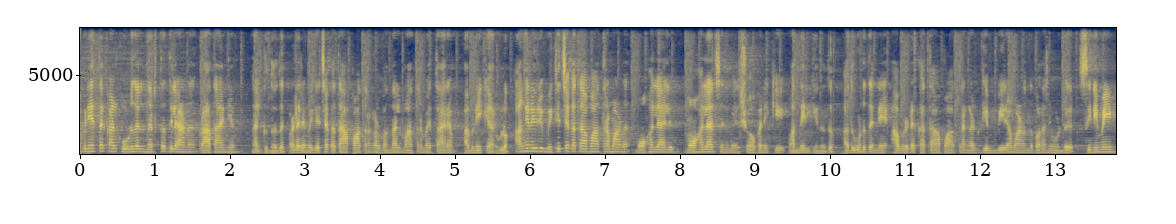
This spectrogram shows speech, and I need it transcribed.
അഭിനയത്തെക്കാൾ കൂടുതൽ നൃത്തത്തിലാണ് പ്രാധാന്യം നൽകുന്നത്. വളരെ മികച്ച കഥാപാത്രങ്ങൾ വന്നാൽ മാത്രമേ താരം അഭിനയിക്കാറുള്ളൂ. അങ്ങനെ ഒരു മികച്ച കഥാപാത്രമാണ് മോഹൻലാലും മോഹൻലാൽ സിനിമയിൽ ശോഭനയ്ക്ക് വന്നിരിക്കുന്നതും. അതുകൊണ്ട് തന്നെ അവരുടെ കഥാപാത്രങ്ങൾ ഗംഭീരമാണെന്ന് പറഞ്ഞുകൊണ്ട് സിനിമയും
